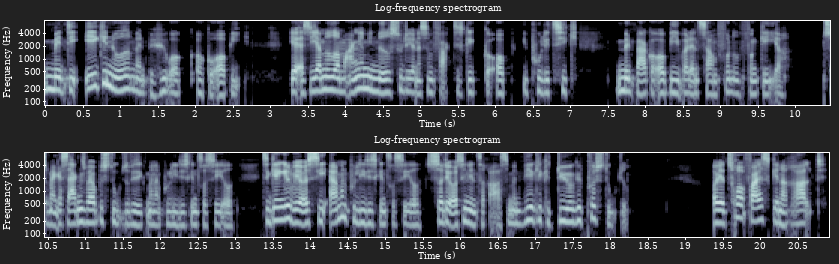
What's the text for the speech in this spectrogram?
Men det er ikke noget, man behøver at gå op i. Ja, altså jeg møder mange af mine medstuderende, som faktisk ikke går op i politik, men bare går op i, hvordan samfundet fungerer. Så man kan sagtens være på studiet, hvis ikke man er politisk interesseret. Til gengæld vil jeg også sige, er man politisk interesseret, så er det også en interesse, man virkelig kan dyrke på studiet. Og jeg tror faktisk generelt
